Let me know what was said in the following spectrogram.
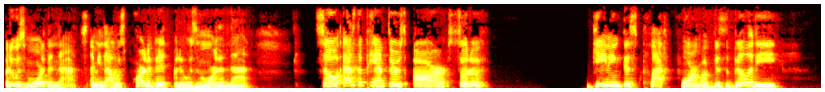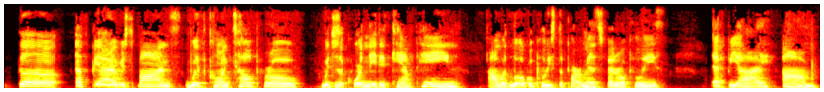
but it was more than that. I mean, that was part of it, but it was more than that. So as the Panthers are sort of gaining this platform of visibility, the FBI responds with COINTELPRO, which is a coordinated campaign uh, with local police departments, federal police, FBI, um,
